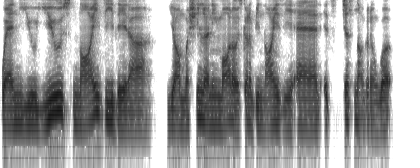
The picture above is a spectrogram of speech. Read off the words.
when you use noisy data, your machine learning model is going to be noisy and it's just not going to work.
